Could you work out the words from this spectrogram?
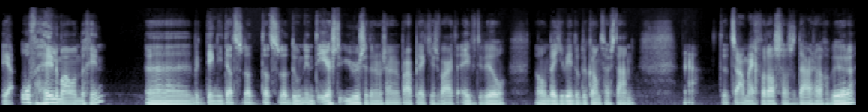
ja, of helemaal aan het begin. Eh, ik denk niet dat ze dat, dat ze dat doen. In het eerste uur zitten er, zijn een paar plekjes waar het eventueel wel een beetje wind op de kant zou staan. Nou ja, dat zou me echt verrassen als het daar zou gebeuren.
